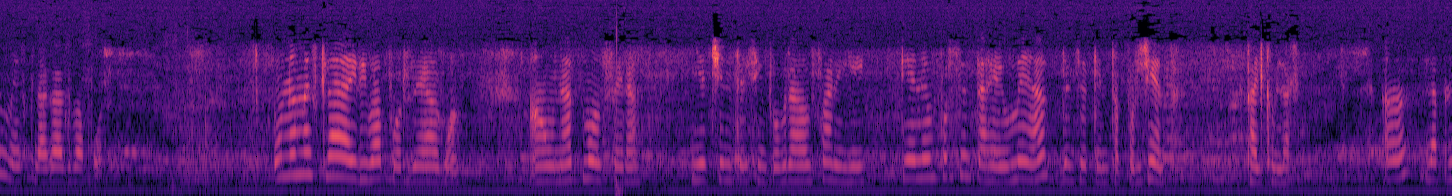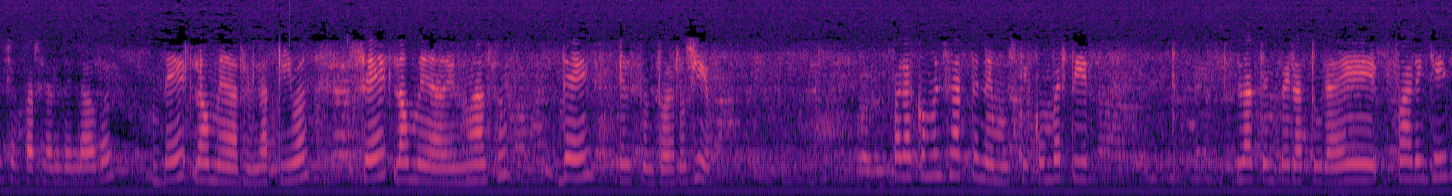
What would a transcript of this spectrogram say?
mezcla gas-vapor. Una mezcla de aire y vapor de agua a una atmósfera y 85 grados Fahrenheit tiene un porcentaje de humedad del 70%. Calcular. A. La presión parcial del agua. B. La humedad relativa. C. La humedad en masa. D. El punto de rocío. Para comenzar tenemos que convertir la temperatura de Fahrenheit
